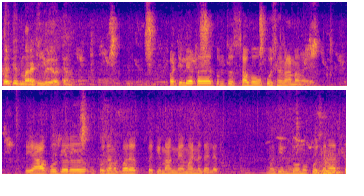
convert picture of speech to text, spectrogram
करतात मराठी वेळेवर त्यांना. पाटील आता तुमचं सहावं उपोषण राहणार आहे. या अगोदर उपोषणात बऱ्याचपैकी मागण्या मान्य झाल्यात. मधील दोन उपोषणात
